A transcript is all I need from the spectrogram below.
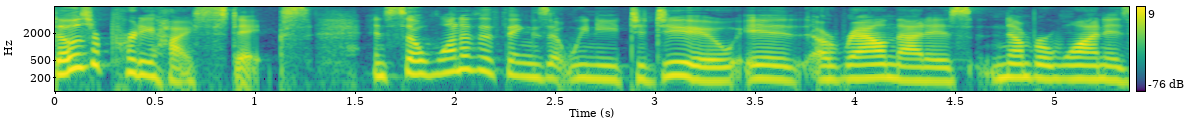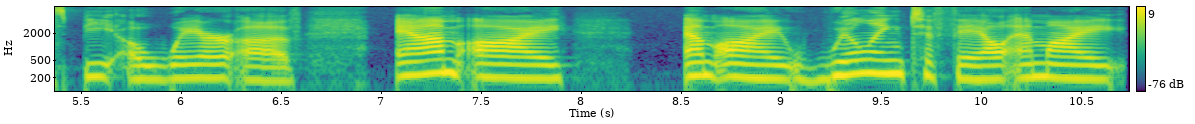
those are pretty high stakes. And so one of the things that we need to do is around that is number one is be aware of am i am i willing to fail? Am i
